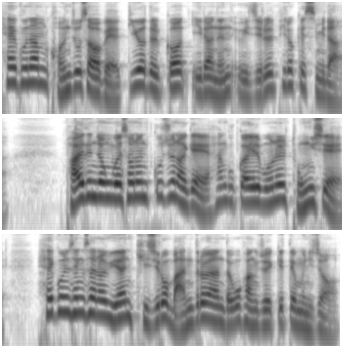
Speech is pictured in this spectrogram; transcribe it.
해군함 건조 사업에 뛰어들 것이라는 의지를 피력했습니다. 바이든 정부에서는 꾸준하게 한국과 일본을 동시에 해군 생산을 위한 기지로 만들어야 한다고 강조했기 때문이죠.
